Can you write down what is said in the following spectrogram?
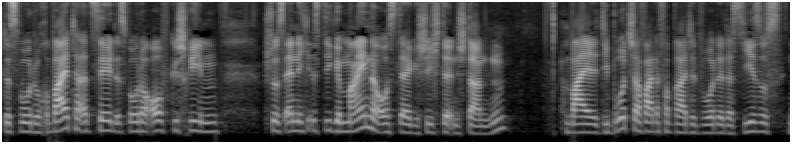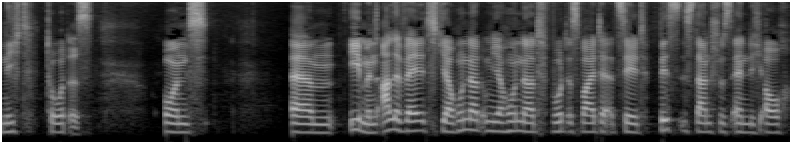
Das wurde weitererzählt, es wurde aufgeschrieben. Schlussendlich ist die Gemeinde aus der Geschichte entstanden, weil die Botschaft weiterverbreitet wurde, dass Jesus nicht tot ist. Und ähm, eben in alle Welt, Jahrhundert um Jahrhundert, wurde es weitererzählt, bis es dann schlussendlich auch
